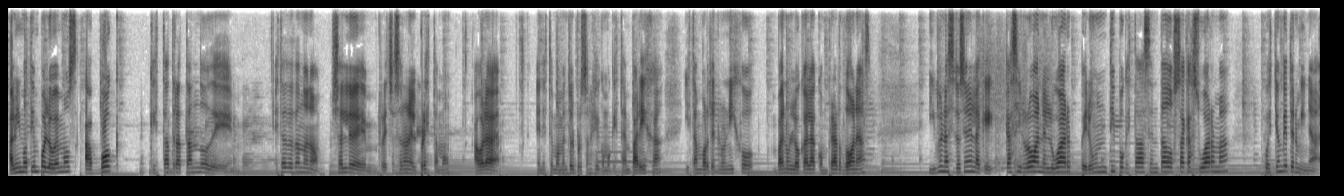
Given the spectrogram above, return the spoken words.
Al mismo tiempo lo vemos a Buck que está tratando de... Está tratando, no, ya le rechazaron el préstamo. Ahora en este momento el personaje como que está en pareja y están por tener un hijo, va en un local a comprar donas y ve una situación en la que casi roban el lugar, pero un tipo que estaba sentado saca su arma, cuestión que termina,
